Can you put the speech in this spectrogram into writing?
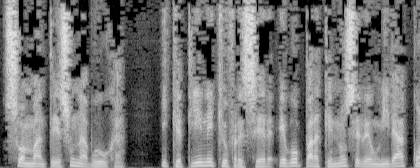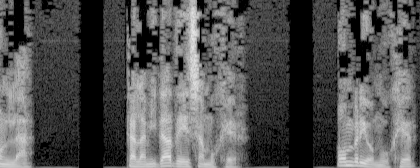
su amante es una bruja, y que tiene que ofrecer ego para que no se reunirá con la calamidad de esa mujer. Hombre o mujer,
